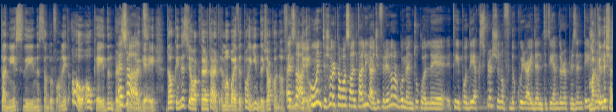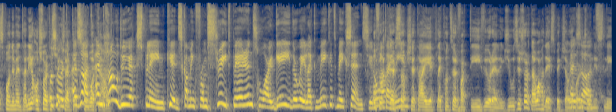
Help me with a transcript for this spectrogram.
ta' nies li nista' ndur fuqhom ngħid oh ok din persuna gay. Dawk in-nies ġew aktar tard, imma by that point jien diġa kont naf li jiena gay. Eżatt, u inti xorta wasalt għaliha, ġifieri l-argument ukoll li tipo the expression of the queer identity and the representation of. Ma kellix esponiment għaliha u xorta spiċċajt hekk so what now. And how do you explain kids coming from straight parents who are gay either way, like make it make sense, you know what I mean? U fl-aktar soċjetajiet like konservattivi u reliġjużi xorta waħda jispiċċaw joħorġu nies li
